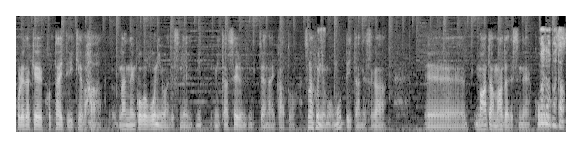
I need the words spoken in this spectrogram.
これだけ答えていけば 何年か後にはですね満たせるんじゃないかとそんなふうにも思っていたんですが、えー、まだまだですねこうまだまだ。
